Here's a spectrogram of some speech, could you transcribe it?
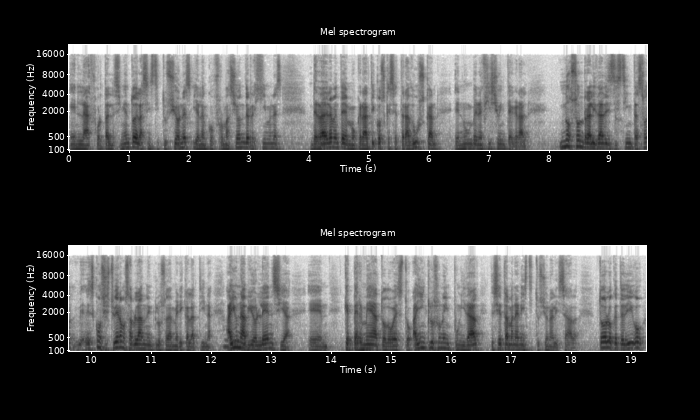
en el fortalecimiento de las instituciones y en la conformación de regímenes verdaderamente democráticos que se traduzcan en un beneficio integral. no son realidades distintas, son, es como si estuviéramos hablando incluso de América Latina. Hay una violencia eh, que permea todo esto, hay incluso una impunidad de cierta manera institucionalizada. Todo lo que te digo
